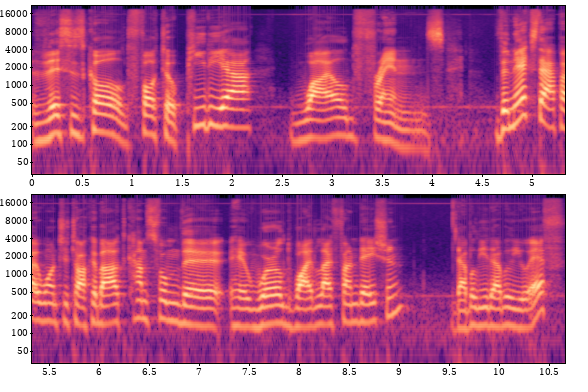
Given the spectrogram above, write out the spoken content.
this is called Fotopedia Wild Friends. The next app I want to talk about comes from the uh, World Wildlife Foundation, WWF,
